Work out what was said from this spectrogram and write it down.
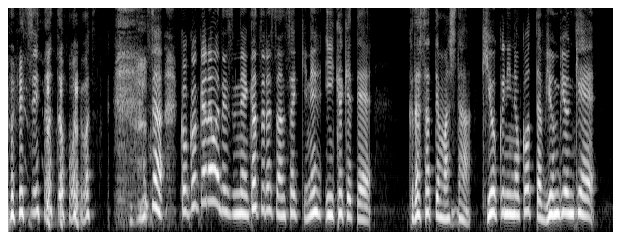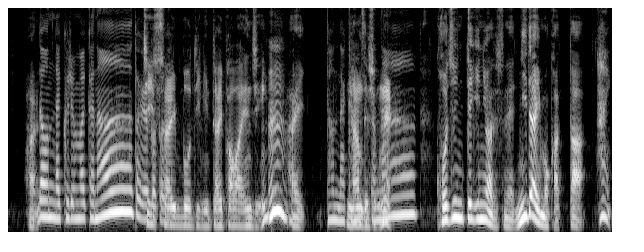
ば嬉しいなと思います。さあ、ここからはですね、桂さんさっきね、言いかけてくださってました。記憶に残ったビュンビュン系。はい。どんな車かなということで。小さいボディに大パワーエンジン、うん。はい。どんななん感じかでしょうねな。個人的にはですね2台も買ったはい。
